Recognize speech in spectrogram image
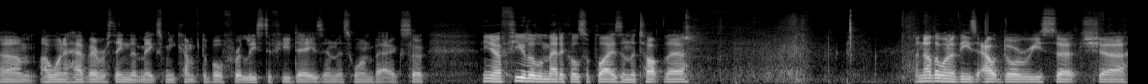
um, I want to have everything that makes me comfortable for at least a few days in this one bag. So, you know, a few little medical supplies in the top there. Another one of these outdoor research uh,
